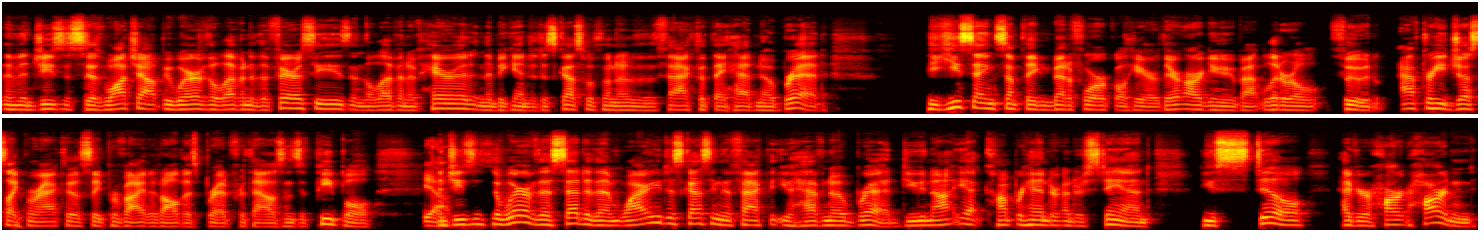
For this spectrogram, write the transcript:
and then Jesus says, Watch out, beware of the leaven of the Pharisees and the leaven of Herod. And they began to discuss with one another the fact that they had no bread. He's saying something metaphorical here. They're arguing about literal food after he just like miraculously provided all this bread for thousands of people. Yeah. And Jesus, aware of this, said to them, Why are you discussing the fact that you have no bread? Do you not yet comprehend or understand? Do you still have your heart hardened?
